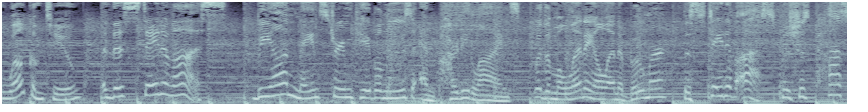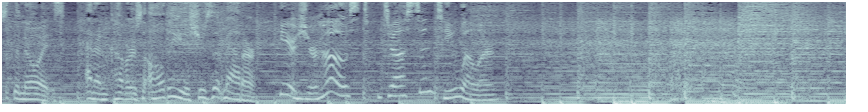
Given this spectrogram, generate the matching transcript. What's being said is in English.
Welcome to The State of Us. Beyond mainstream cable news and party lines, with a millennial and a boomer, The State of Us pushes past the noise and uncovers all the issues that matter. Here's your host, Justin T. Weller.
